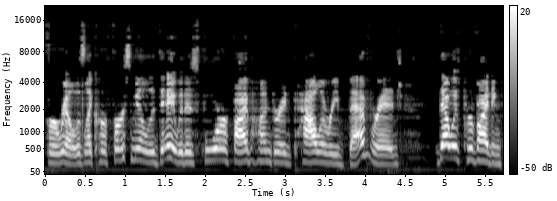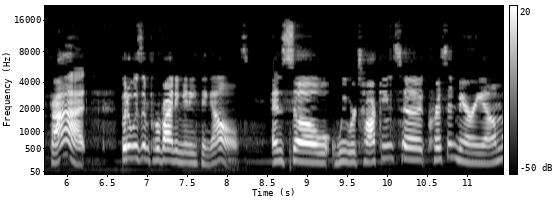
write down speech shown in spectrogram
for real. It was like her first meal of the day with this four or 500 calorie beverage that was providing fat, but it wasn't providing anything else. And so we were talking to Chris and Miriam,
